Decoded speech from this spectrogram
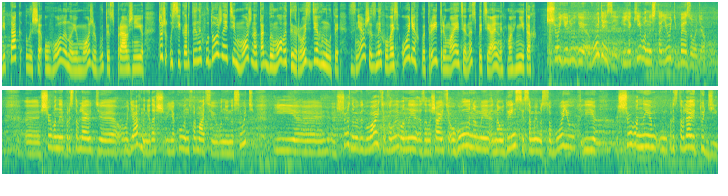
Відтак лише оголеною може бути справжньою. Тож усі картини художниці можна, так би мовити, роздягнути, знявши з них увесь одяг, котрий тримається на спеціальних магнітах. Що є люди в одязі і які вони стають без одягу? Е, Що вони представляють е, одягнення, та яку інформацію вони несуть, і е, що з ними відбувається, коли вони залишаються оголеними наодинці самими собою, і що вони представляють тоді?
